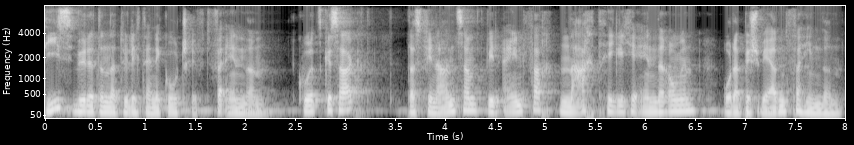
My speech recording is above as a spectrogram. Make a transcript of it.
Dies würde dann natürlich deine Gutschrift verändern. Kurz gesagt, das Finanzamt will einfach nachträgliche Änderungen oder Beschwerden verhindern.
